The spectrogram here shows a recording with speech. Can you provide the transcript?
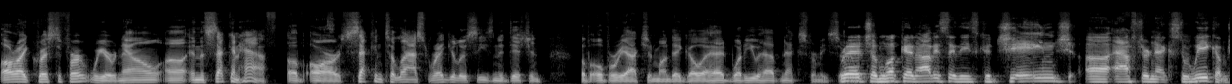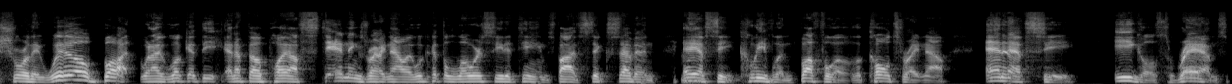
All right, Christopher, we are now uh, in the second half of our second to last regular season edition of Overreaction Monday. Go ahead. What do you have next for me, sir? Rich, I'm looking. Obviously, these could change uh, after next week. I'm sure they will. But when I look at the NFL playoff standings right now, I look at the lower seeded teams five, six, seven, Mhm. AFC, Cleveland, Buffalo, the Colts right now, NFC, Eagles, Rams,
